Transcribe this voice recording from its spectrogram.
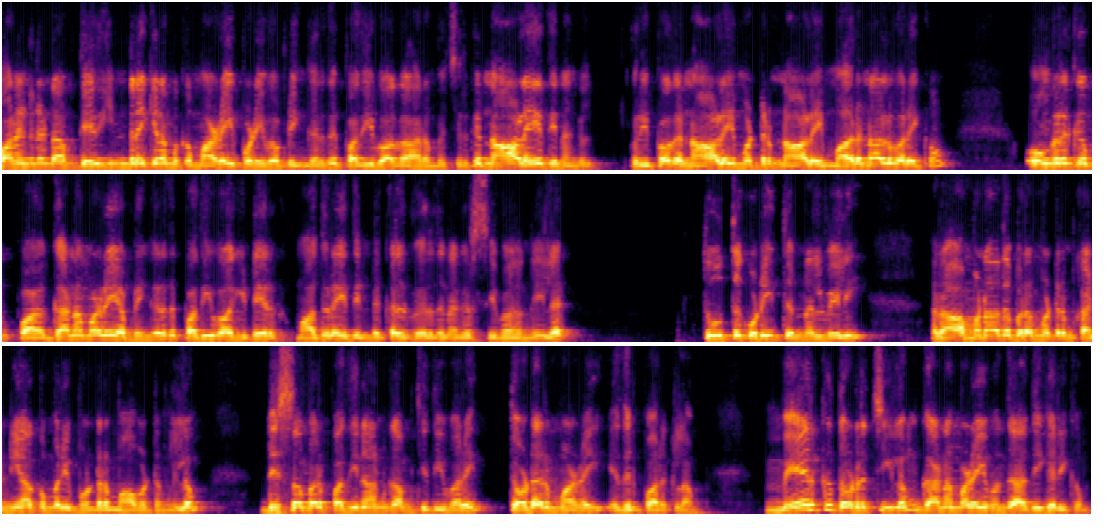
12ஆம் தேதி இன்றைக்கு நமக்கு மழை பொழிவு அப்படிங்கிறது பதிவாக ஆரம்பிச்சிருக்கு. நாளைய தினங்கள், குறிப்பாக நாளை மற்றும் நாளை மறுநாள் வரைக்கும் உங்களுக்கு ப கனமழை அப்படிங்கிறது பதிவாகிட்டே இருக்கும். மதுரை, திண்டுக்கல், விருதுநகர், சிவகங்கையில் தூத்துக்குடி, திருநெல்வேலி, ராமநாதபுரம் மற்றும் கன்னியாகுமரி போன்ற மாவட்டங்களிலும் டிசம்பர் 14ஆம் தேதி வரை தொடர் மழை எதிர்பார்க்கலாம். மேற்கு தொடர்ச்சியிலும் கனமழை வந்து அதிகரிக்கும்.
